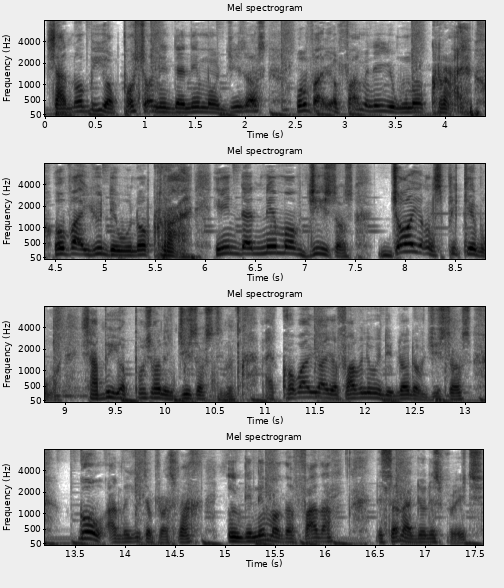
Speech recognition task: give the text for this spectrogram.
shall not be your portion in the name of Jesus. Over your family, you will not cry. Over you, they will not cry. In the name of Jesus, joy unspeakable shall be your portion in Jesus' name. I cover you and your family with the blood of Jesus. Go and begin to prosper in the name of the Father, the Son, and the Holy Spirit.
